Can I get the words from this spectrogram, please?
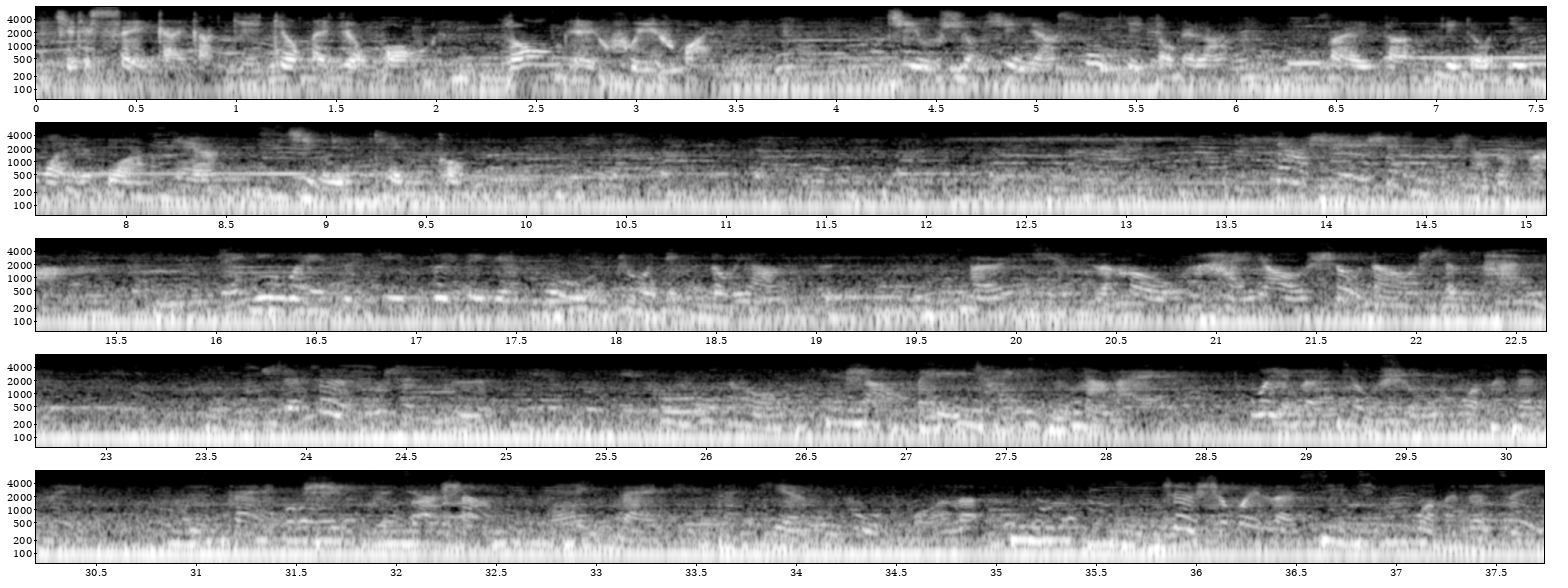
这个世界甲其中的欲望，拢会毁坏。只有相信耶稣基督的人，才当得到永远的活命，进入天国。以下是圣经上的话：人因为自己罪的缘故，注定都要死，而且死后还要受到审判。神的独生子耶稣基督从天上被差遣下来，为了救赎我们的罪，死在十字架上，并在第三天复活了。这是为了洗清我们的罪，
